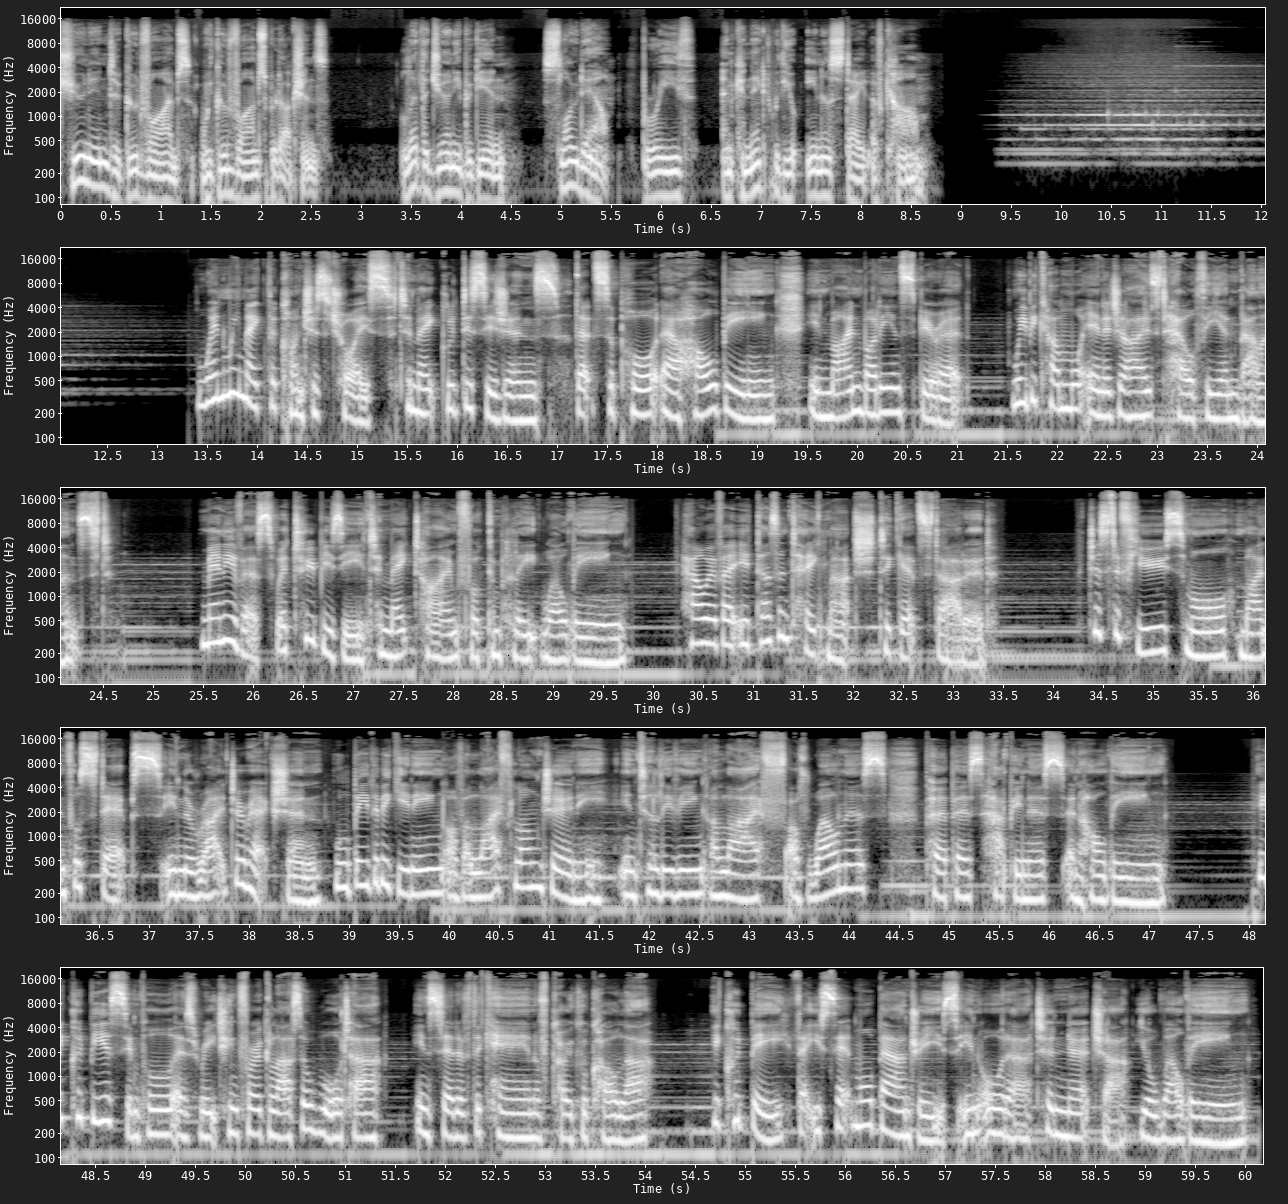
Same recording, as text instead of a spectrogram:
Tune in to Good Vibes with Good Vibes Productions. Let the journey begin. Slow down, breathe, and connect with your inner state of calm. When we make the conscious choice to make good decisions that support our whole being in mind, body, and spirit, we become more energized, healthy, and balanced. Many of us, we're too busy to make time for complete well being. However, it doesn't take much to get started. Just a few small, mindful steps in the right direction will be the beginning of a lifelong journey into living a life of wellness, purpose, happiness, and whole being. It could be as simple as reaching for a glass of water instead of the can of Coca Cola. It could be that you set more boundaries in order to nurture your well being.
